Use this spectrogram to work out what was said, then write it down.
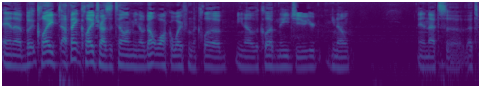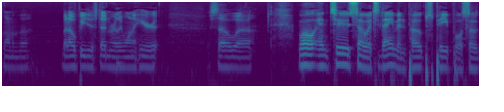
and uh, but Clay, I think Clay tries to tell him, you know, don't walk away from the club. You know, the club needs you. You're, you know, and that's uh, that's one of the. But Opie just doesn't really want to hear it. So uh, Well, and two, so it's Damon Pope's people. So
